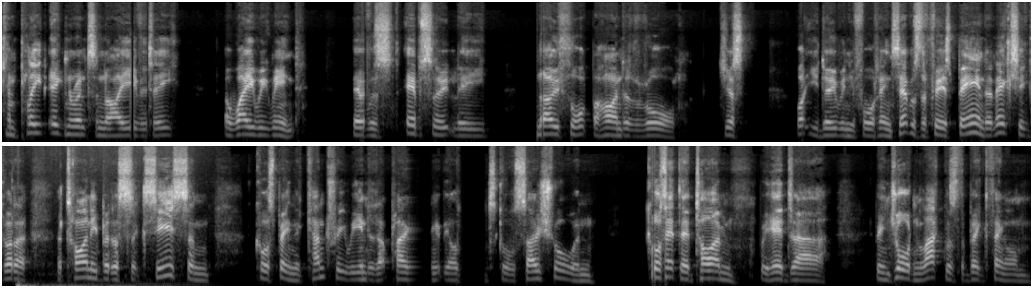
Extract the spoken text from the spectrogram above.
complete ignorance and naivety, away we went. There was absolutely no thought behind it at all. Just what you do when you're 14. So that was the first band, and actually got a, a tiny bit of success. And of course, being the country, we ended up playing at the old school social. And of course, at that time, we had uh, been Jordan Luck was the big thing on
